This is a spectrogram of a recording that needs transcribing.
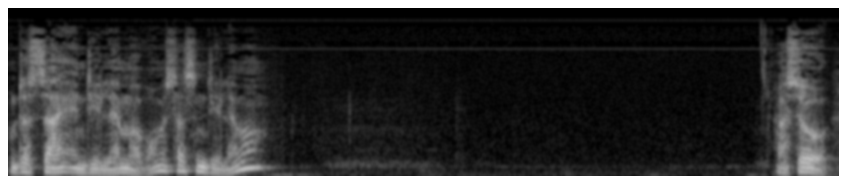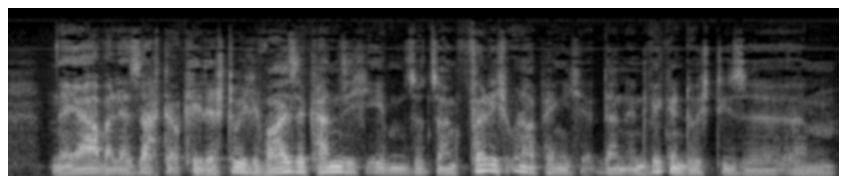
und das sei ein Dilemma. Warum ist das ein Dilemma? Ach so, naja, weil er sagte, okay, der sturche Weise kann sich eben sozusagen völlig unabhängig dann entwickeln durch diese, ähm,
